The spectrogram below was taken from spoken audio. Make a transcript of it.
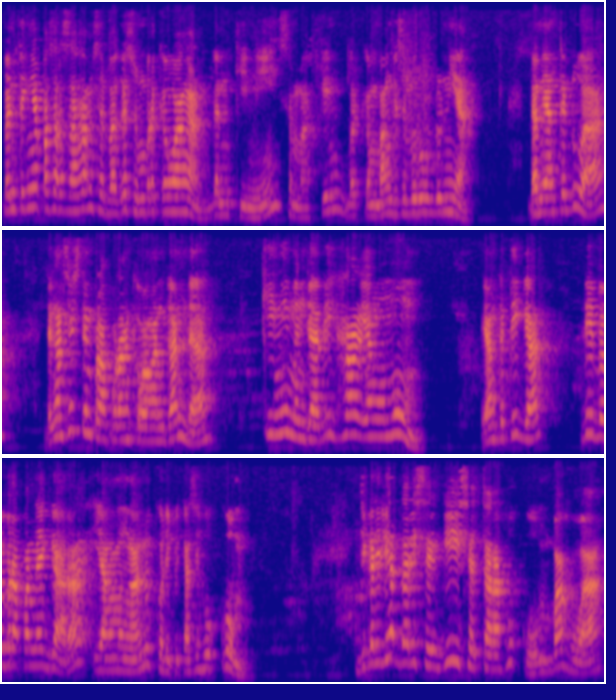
pentingnya pasar saham sebagai sumber keuangan dan kini semakin berkembang di seluruh dunia. Dan yang kedua, dengan sistem pelaporan keuangan ganda kini menjadi hal yang umum. Yang ketiga, di beberapa negara yang menganut kodifikasi hukum jika dilihat dari segi secara hukum bahwa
